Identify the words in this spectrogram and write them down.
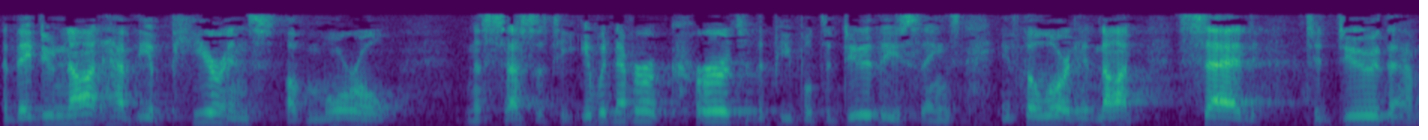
They do not have the appearance of moral necessity. It would never occur to the people to do these things if the Lord had not said to do them.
